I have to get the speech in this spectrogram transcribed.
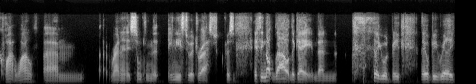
quite a while. Um, Rennes, it's something that he needs to address because if they knock that out of the game, then they would be they would be really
